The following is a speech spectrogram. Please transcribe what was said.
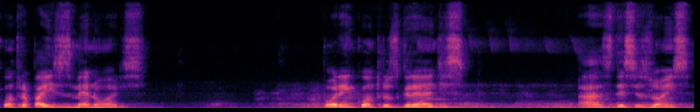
contra países menores. Porém, contra os grandes, as decisões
